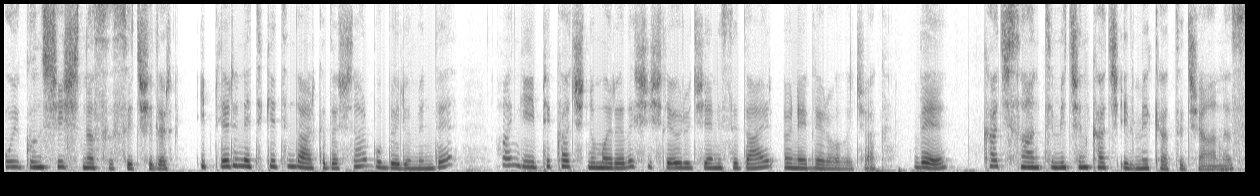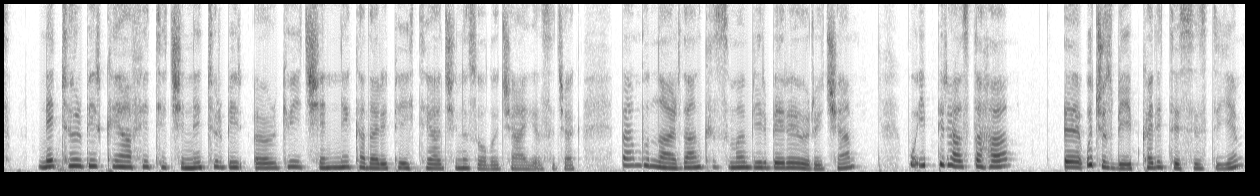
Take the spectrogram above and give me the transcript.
uygun şiş nasıl seçilir? İplerin etiketinde arkadaşlar bu bölümünde hangi ipi kaç numaralı şişle öreceğinize dair öneriler olacak. Ve kaç santim için kaç ilmek atacağınız, ne tür bir kıyafet için, ne tür bir örgü için ne kadar ipe ihtiyacınız olacağı yazacak. Ben bunlardan kızıma bir bere öreceğim. Bu ip biraz daha e, ucuz bir ip, kalitesiz diyeyim.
